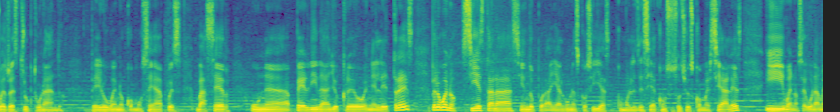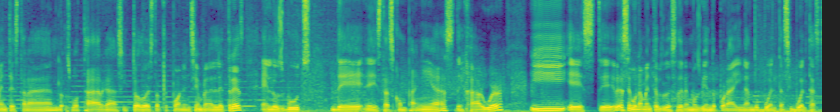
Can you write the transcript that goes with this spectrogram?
pues reestructurando pero bueno, como sea, pues va a ser una pérdida, yo creo, en el E3. Pero bueno, sí estará haciendo por ahí algunas cosillas, como les decía, con sus socios comerciales. Y bueno, seguramente estarán los botargas y todo esto que ponen siempre en el E3, en los boots de estas compañías de hardware. Y este, seguramente lo estaremos viendo por ahí dando vueltas y vueltas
